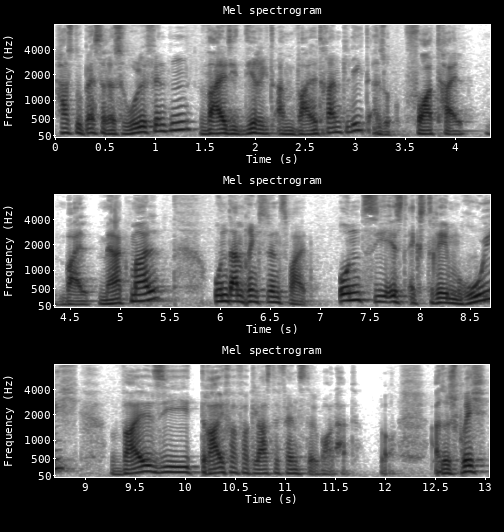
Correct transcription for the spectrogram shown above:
hast du besseres Wohlbefinden, weil sie direkt am Waldrand liegt, also Vorteil, weil Merkmal. Und dann bringst du den zweiten. Und sie ist extrem ruhig, weil sie dreifach verglaste Fenster überall hat. So. Also sprich,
